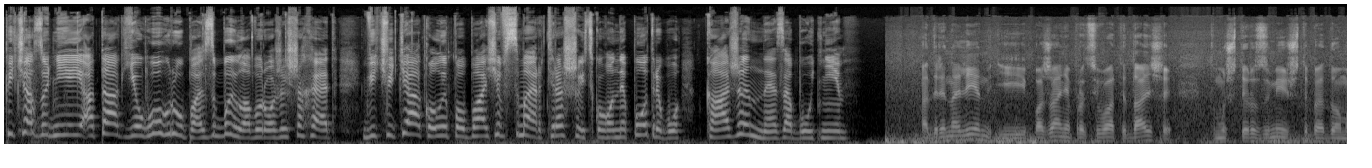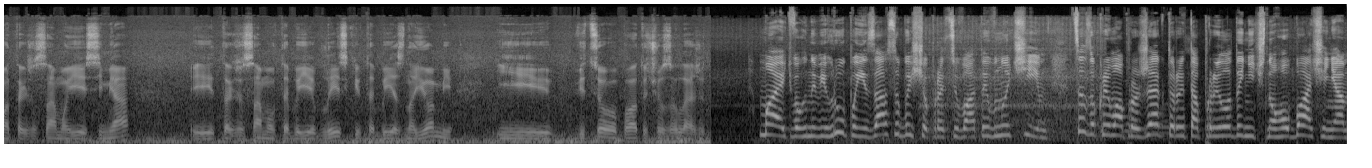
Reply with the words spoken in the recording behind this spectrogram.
Під час однієї атак його група збила ворожий шахет. Відчуття, коли побачив смерть рашистського непотребу, каже, незабутні. Адреналін і бажання працювати далі, тому що ти розумієш, що тебе вдома так само є сім'я, і так же само в тебе є близькі, в тебе є знайомі, і від цього багато чого залежить. Мають вогневі групи і засоби, щоб працювати вночі. Це, зокрема, прожектори та прилади нічного бачення.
